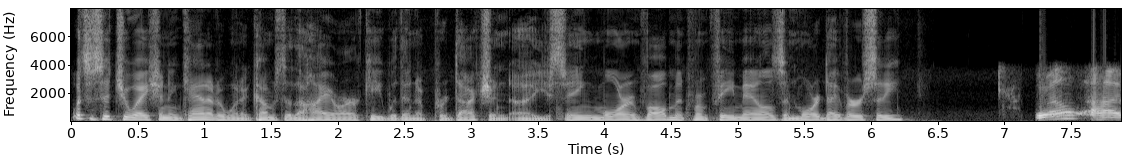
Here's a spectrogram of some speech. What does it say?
What's the situation in Canada when it comes to the hierarchy within a production? Are you seeing more involvement from females and more diversity? Well, uh,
